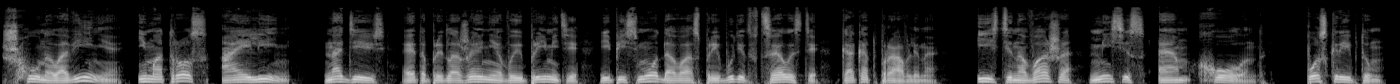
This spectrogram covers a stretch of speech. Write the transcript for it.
Шхуна Лавиния и матрос Айлинь Надеюсь, это предложение вы примете, и письмо до вас прибудет в целости, как отправлено. Истина ваша, миссис М. Холланд. По скриптум.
